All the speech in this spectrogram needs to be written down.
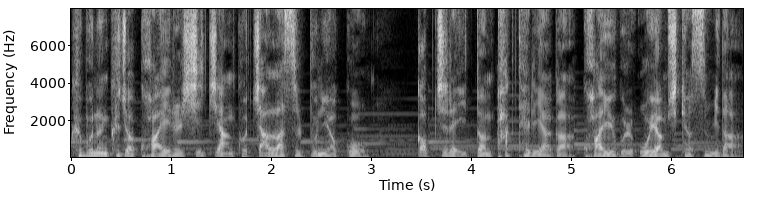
그분은 그저 과일을 씻지 않고 잘랐을 뿐이었고 껍질에 있던 박테리아가 과육을 오염시켰습니다.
